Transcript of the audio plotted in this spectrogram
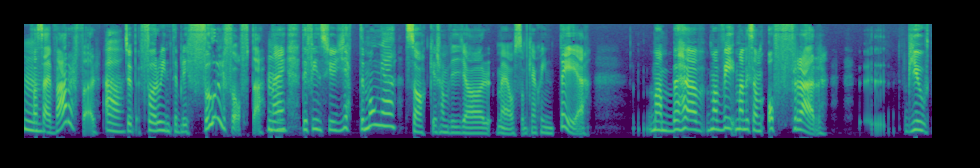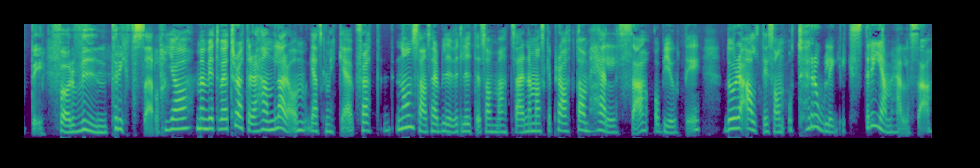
Mm. Fast så här, varför? Ja. Typ för att inte bli full för ofta. Mm. Nej, det finns ju jättemånga saker som vi gör med oss som kanske inte är... Man, behöv, man, man liksom offrar eh, beauty för vintrivsel. Ja, men vet du vad jag tror att det handlar om ganska mycket? För att någonstans har det blivit lite som att här, när man ska prata om hälsa och beauty, då är det alltid sån otrolig extrem hälsa.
